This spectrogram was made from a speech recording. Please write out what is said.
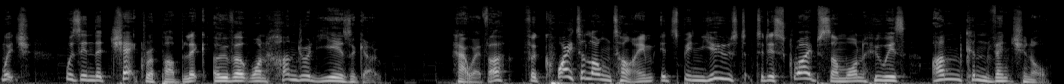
which was in the Czech Republic over 100 years ago. However, for quite a long time, it's been used to describe someone who is unconventional.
